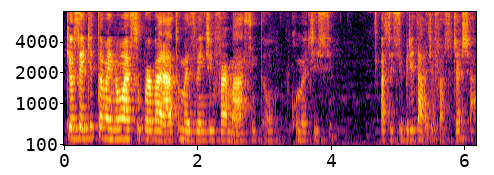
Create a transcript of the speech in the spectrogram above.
que eu sei que também não é super barato, mas vende em farmácia, então, como eu disse, acessibilidade, é fácil de achar.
